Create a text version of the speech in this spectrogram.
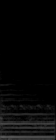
you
